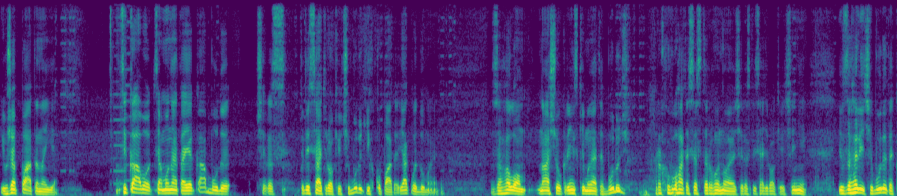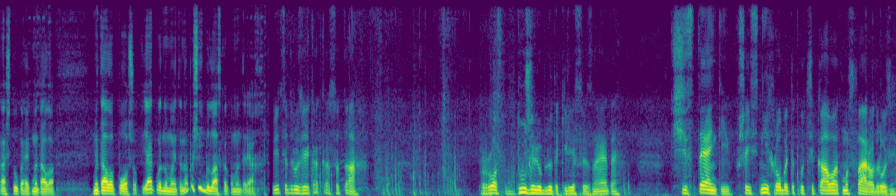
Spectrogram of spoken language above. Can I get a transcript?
І вже патина є. Цікаво, ця монета яка буде через 50 років, чи будуть їх копати? Як ви думаєте? Загалом наші українські монети будуть рахуватися старовиною через 50 років чи ні? І взагалі, чи буде така штука, як метало, металопошук? Як ви думаєте? Напишіть, будь ласка, в коментарях. Дивіться, друзі, яка красота. Просто дуже люблю такі ліси, знаєте. Чистенький, ще й сніг робить таку цікаву атмосферу, друзі.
